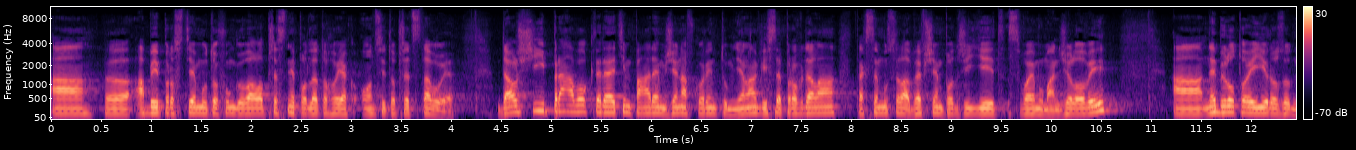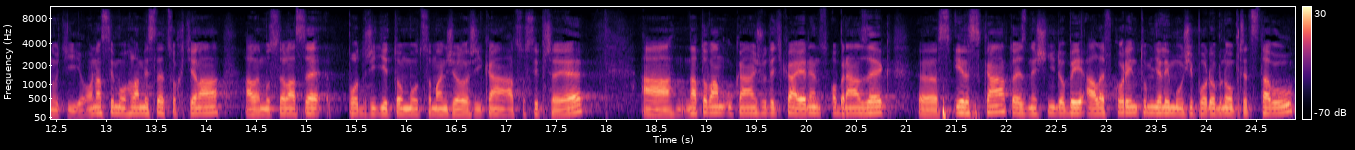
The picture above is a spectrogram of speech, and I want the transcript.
a uh, aby prostě mu to fungovalo přesně podle toho, jak on si to představuje. Další právo, které tím pádem žena v Korintu měla, když se provdala, tak se musela ve všem podřídit svému manželovi a nebylo to její rozhodnutí. Ona si mohla myslet, co chtěla, ale musela se podřídit tomu, co manžel říká a co si přeje. A na to vám ukážu teďka jeden z obrázek eh, z Irska, to je z dnešní doby, ale v Korintu měli muži podobnou představu,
